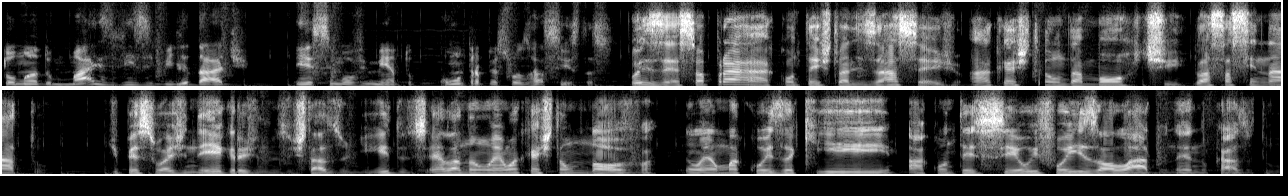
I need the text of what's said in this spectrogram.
tomando mais visibilidade esse movimento contra pessoas racistas. Pois é, só para contextualizar, Sérgio, a questão da morte, do assassinato de pessoas negras nos Estados Unidos, ela não é uma questão nova, não é uma coisa que aconteceu e foi isolado, né, no caso do,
